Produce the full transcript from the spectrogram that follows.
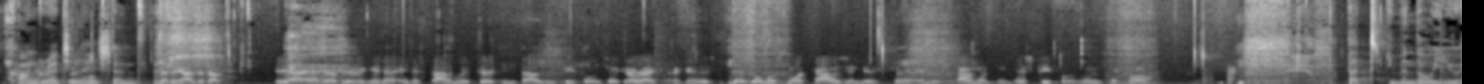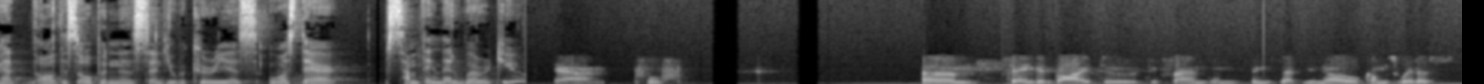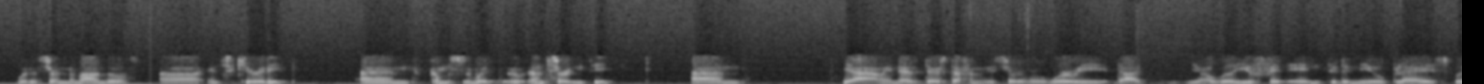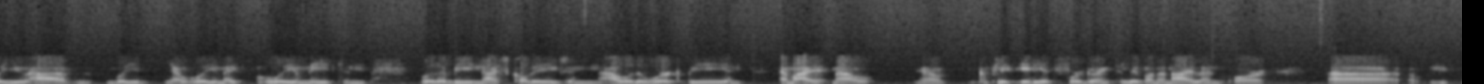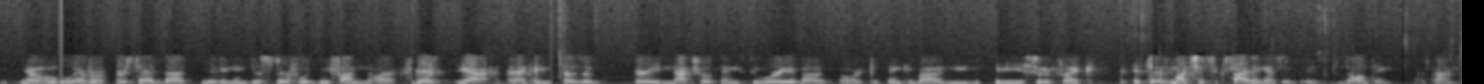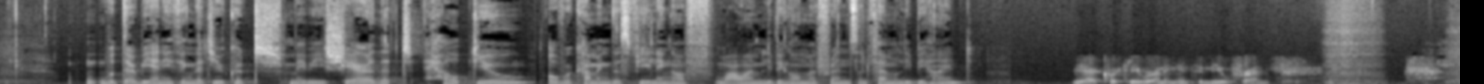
Congratulations. so, then I ended up yeah, I ended up living in a in a town with thirteen thousand people. It's like, all right, okay, there's, there's almost more cows in this uh, in this town than there's people. So it's like, well. but even though you had all this openness and you were curious, was there something that worried you? Yeah. Um, saying goodbye to, to friends and things that you know comes with us with a certain amount of uh, insecurity and comes with uncertainty and yeah, I mean, there's there's definitely sort of a worry that you know, will you fit into the new place? Will you have, will you, you know, will you make, who will you meet, and will there be nice colleagues, and how will the work be, and am I now, you know, complete idiot for going to live on an island, or, uh, you know, whoever said that living in Düsseldorf would be fun, or there's, yeah, I think those are very natural things to worry about or to think about, and be sort of like, it's as much as exciting as it is daunting at times. Would there be anything that you could maybe share that helped you overcoming this feeling of, wow, I'm leaving all my friends and family behind? Yeah, quickly running into new friends.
